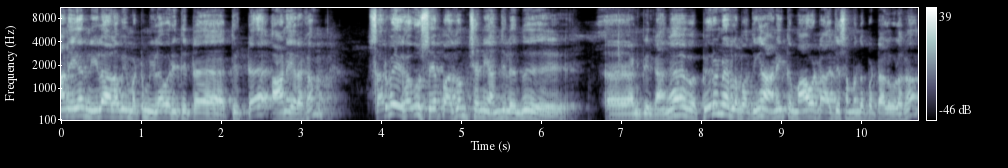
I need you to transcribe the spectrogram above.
ஆணையர் நில அளவை மற்றும் நிலவரி திட்ட திட்ட ஆணையரகம் சர்வே ஹவுஸ் சேப்பாக்கம் சென்னை அஞ்சுலேருந்து அனுப்பியிருக்காங்க. பெருநரில் பார்த்தீங்கன்னா அனைத்து மாவட்ட ஆட்சி சம்மந்தப்பட்ட அலுவலகம்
